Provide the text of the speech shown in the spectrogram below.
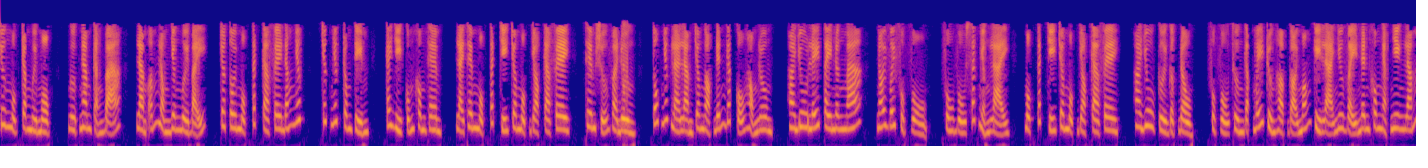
chương 111, ngược nam cặn bã, làm ấm lòng dân 17, cho tôi một tách cà phê đắng nhất, chất nhất trong tiệm, cái gì cũng không thêm, lại thêm một tách chỉ cho một giọt cà phê, thêm sữa và đường, tốt nhất là làm cho ngọt đến gắt cổ họng luôn, Hoa Du lấy tay nâng má, nói với phục vụ, phục vụ xác nhận lại, một tách chỉ cho một giọt cà phê, Hoa Du cười gật đầu, phục vụ thường gặp mấy trường hợp gọi món kỳ lạ như vậy nên không ngạc nhiên lắm,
